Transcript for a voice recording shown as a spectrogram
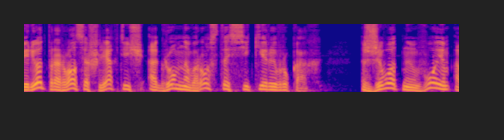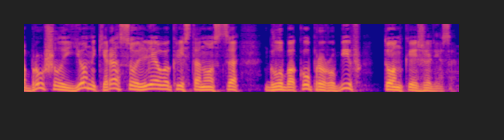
Вперед прорвался шляхтич огромного роста с секирой в руках. С животным воем обрушил ее на кирасу левого крестоносца, глубоко прорубив тонкое железо.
